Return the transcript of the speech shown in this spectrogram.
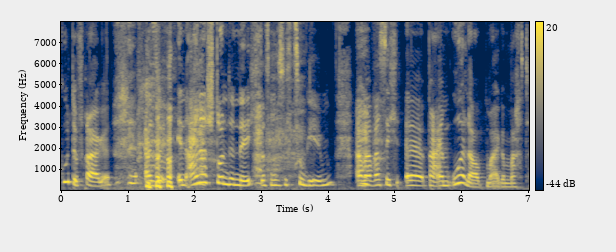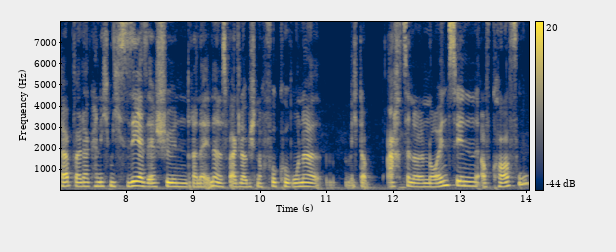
Gute Frage. Also in einer Stunde nicht, das muss ich zugeben. Aber was ich äh, bei einem Urlaub mal gemacht habe, weil da kann ich mich sehr, sehr schön dran erinnern, das war, glaube ich, noch vor Corona, ich glaube 18 oder 19 auf Korfu.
